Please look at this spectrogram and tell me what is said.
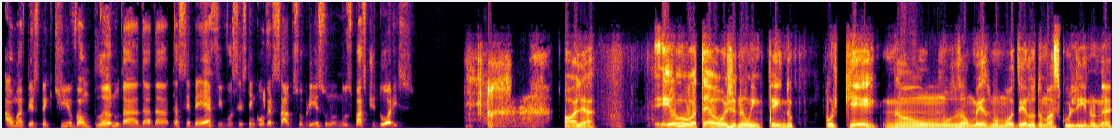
Há uma perspectiva, há um plano da, da, da, CBF? Vocês têm conversado sobre isso no, nos bastidores? Olha, eu até hoje não entendo por que não usam o mesmo modelo do masculino, né?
